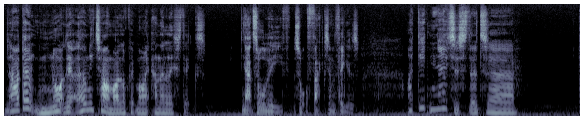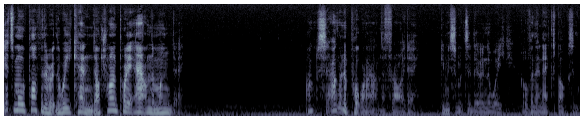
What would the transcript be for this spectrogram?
now I don't know. The only time I look at my analytics, that's all the sort of facts and figures. I did notice that uh, gets more popular at the weekend. I'll try and put it out on the Monday. I'm, I'm going to put one out on the Friday. Give me something to do in the week over the next boxing.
